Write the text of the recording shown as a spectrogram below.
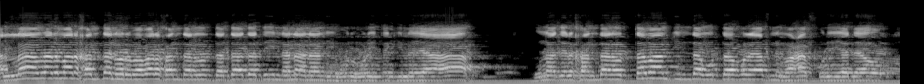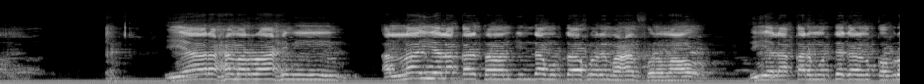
আল্লাহ আমরার মার খানদানোর বাবার খানদানোর দাদা দাদি, নানা নানি হুর হুড়ি থাকিলয়া উনাদের খানদানোর তাম জিন্দা মুর্দা করে আপনি মাফ করিয়া দাও। ইয়া রাহমার রাহিমিন, আল্লাহ এই এলাকার তাম জিন্দা মুর্দা করে মাফ ফরমাও। এই এলাকার মধ্যে কারণ কবর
